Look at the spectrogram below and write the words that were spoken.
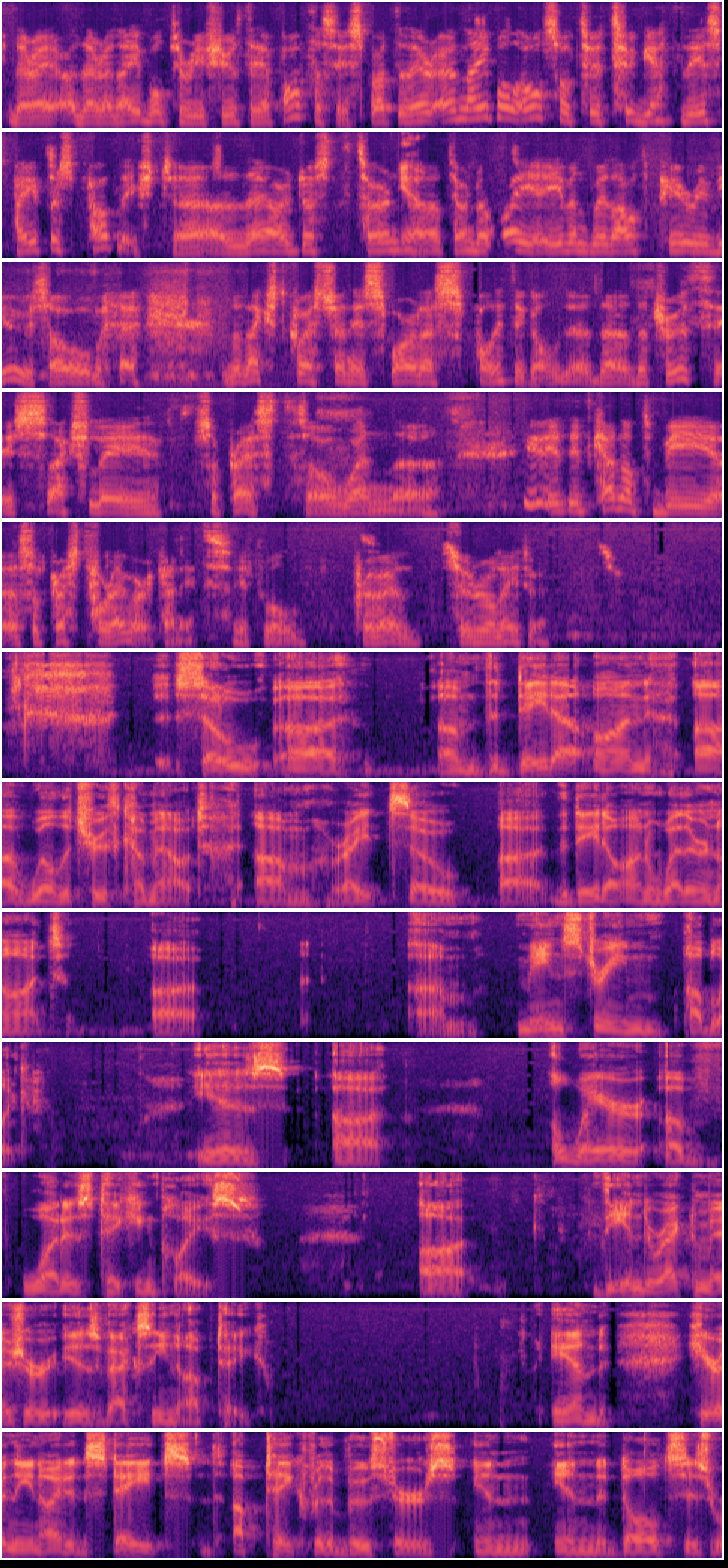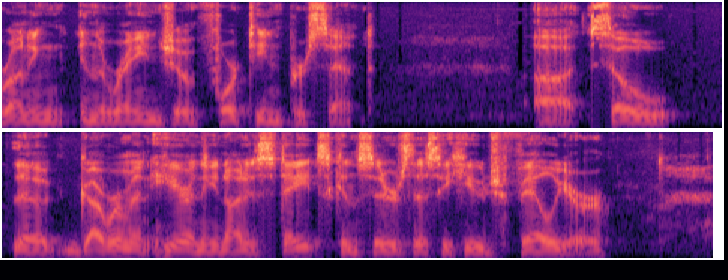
they're they're unable to refute the hypothesis, but they're unable also to, to get these papers published. Uh, they are just turned yeah. uh, turned away, even without peer review. So the next question is more or less political. The the, the truth is actually suppressed. So when uh, it, it cannot be uh, suppressed forever, can it? It will prevail sooner or later. So, uh, um, the data on uh, will the truth come out, um, right? So, uh, the data on whether or not uh, um, mainstream public is uh, aware of what is taking place. Uh, the indirect measure is vaccine uptake. And here in the United States, uptake for the boosters in in adults is running in the range of 14 percent. Uh, so the government here in the United States considers this a huge failure,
